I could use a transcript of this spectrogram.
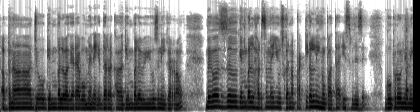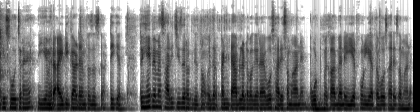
अपना जो गिम्बल वगैरह है वो मैंने इधर रखा हुआ गिम्बल अभी यूज़ नहीं कर रहा हूँ। बिकॉज़ गिम्बल हर समय यूज़ करना प्रैक्टिकल नहीं हो पाता है इस वजह से। गोप्रो लेने की सोच रहे हैं। ये मेरा आईडी कार्ड है एम्फोसिस का, ठीक है। तो यहीं पर मैं सारी चीज़ें रख देता हूँ। इधर पेन टैबलेट वगैरह है, वो सारे सामान है। बोट में कहा मैंने ईयरफोन लिया था, वो सारे सामान है।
